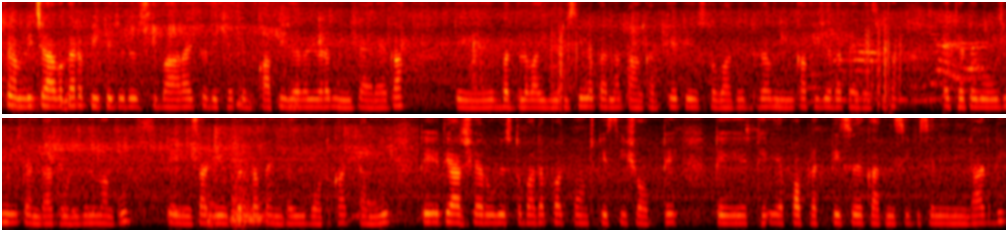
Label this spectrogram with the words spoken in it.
ਫੈਮਿਲੀ ਚਾਹ ਵਗੈਰਾ ਪੀ ਕੇ ਜਦੋਂ ਅਸੀਂ ਬਾਹਰ ਆਏ, ਤਾਂ ਦੇਖਿਆ ਕਿ ਕਾਫੀ ਜ਼ਿਆਦਾ ਜਿਹੜਾ ਮੀਂਹ ਪੈ ਰਿਹਾ ਹੈਗਾ ਤੇ ਬਦਲਵਾਈ ਹੋ ਰਹੀ ਸੀ ਨਾ ਪਹਿਲਾਂ ਤਾਂ ਕਰਕੇ ਤੇ ਉਸ ਤੋਂ ਬਾਅਦ ਇੱਧਰ ਮੀਂਹ ਕਾਫੀ ਜ਼ਿਆਦਾ ਪੈ ਰਿਹਾ ਸੀਗਾ। ਇੱਥੇ ਤਾਂ ਰੋਜ਼ ਮੀਂਹ ਪੈਂਦਾ ਥੋੜੇ ਦਿਨ ਵਾਂਗੂ ਤੇ ਸਾਡੇ ਉੱਧਰ ਤਾਂ ਪੈਂਦਾ ਹੀ ਬਹੁਤ ਘੱਟ ਆ ਮੀਂਹ। ਤੇ ਤਿਆਰ ਸ਼ਿਆਰ ਹੋ ਗਏ, ਉਸ ਤੋਂ ਬਾਅਦ ਆਪਾਂ ਪਹੁੰਚ ਗਏ ਸੀ ਸ਼ਾਪ ਤੇ ਤੇ ਇੱਥੇ ਆਪਾਂ ਪ੍ਰੈਕਟਿਸ ਕਰਨੀ ਸੀ ਕਿਸੇ ਨੇ ਨੀਲ ਆਰਟ ਦੀ।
